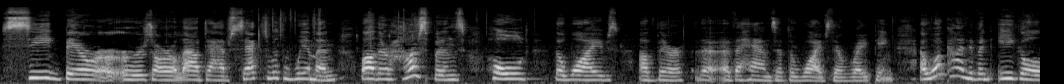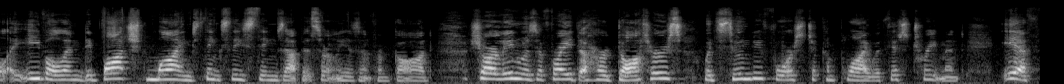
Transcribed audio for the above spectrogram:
seed bearers are allowed to have sex with women while their husbands hold the wives of their the, uh, the hands of the wives they're raping. And what kind of an evil, evil and debauched mind thinks these things up? It certainly isn't from God. Charlene was afraid that her daughters would soon be forced to comply with this treatment if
